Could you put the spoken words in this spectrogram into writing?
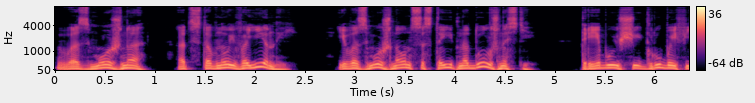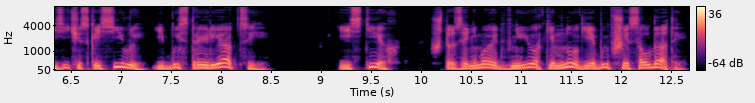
Возможно, отставной военный, и, возможно, он состоит на должности, требующей грубой физической силы и быстрой реакции. Из тех, что занимают в Нью-Йорке многие бывшие солдаты.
